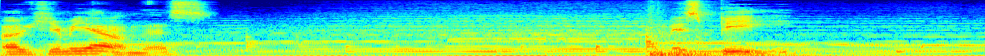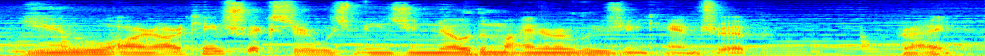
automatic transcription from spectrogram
uh, hear me out on this. Miss B, you are an arcane trickster, which means you know the minor illusion cantrip, right?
